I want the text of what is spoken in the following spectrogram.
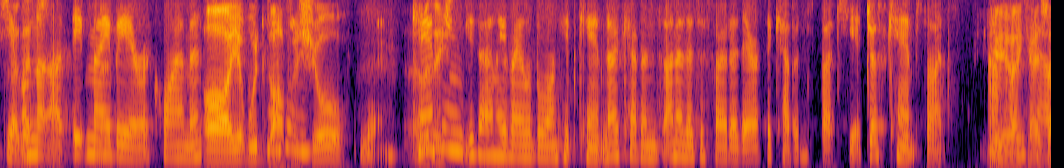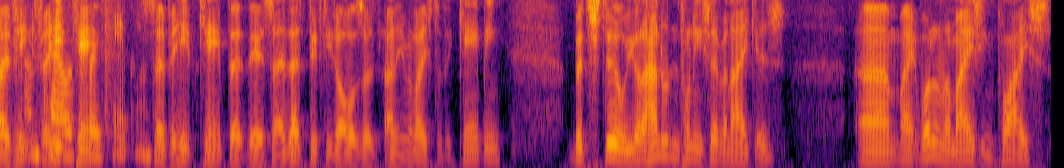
So yeah. I'm that's- not, it may be a requirement. Oh, yeah, it would oh, for sure. Yeah. Camping is only available on Hipcamp. No cabins. I know there's a photo there of the cabins, but yeah, just campsites. Um, Yeah, okay. So if for Hipcamp, camping. so for Hipcamp, that there, so that fifty dollars only relates to the camping, but still, you got 127 acres, um, mate. What an amazing place,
